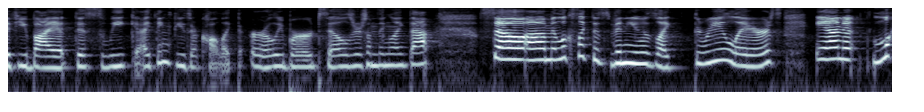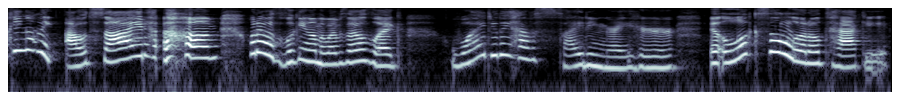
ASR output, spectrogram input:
if you buy it this week. I think these are called like the early bird sales or something like that. So um, it looks like this venue is like three layers. And looking on the outside, um, when I was looking on the website, I was like, why do they have siding right here? It looks a little tacky.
